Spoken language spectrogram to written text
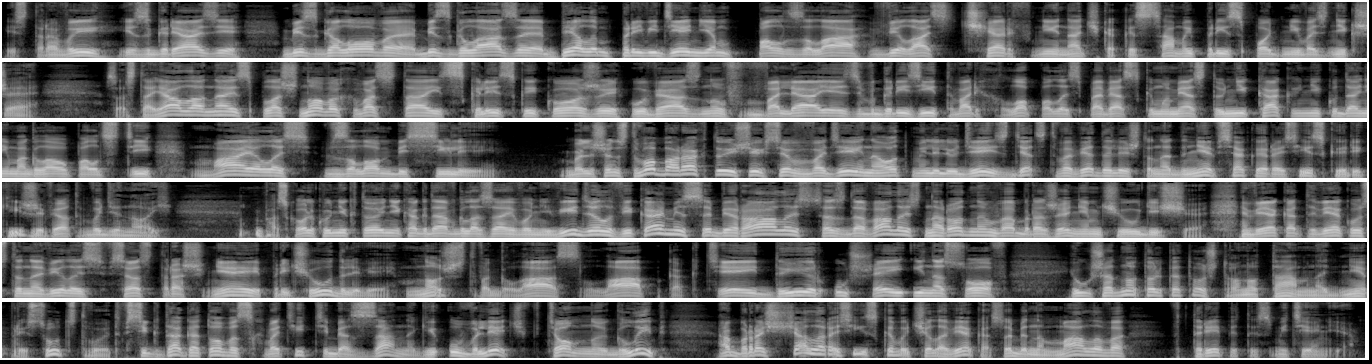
Из травы, из грязи, безголовая, безглазая, белым привидением ползла, велась червь, не иначе, как из самой преисподней возникшая — Состояла она из сплошного хвоста, из склизкой кожи, увязнув, валяясь в грязи, тварь хлопалась по вязкому месту, никак и никуда не могла уползти, маялась в злом бессилии. Большинство барахтающихся в воде и на отмеле людей с детства ведали, что на дне всякой российской реки живет водяной – Поскольку никто и никогда в глаза его не видел, веками собиралось, создавалось народным воображением чудище. Век от веку становилось все страшнее, причудливее. Множество глаз, лап, когтей, дыр, ушей и носов. И уж одно только то, что оно там, на дне присутствует, всегда готово схватить тебя за ноги, увлечь в темную глыбь, обращало российского человека, особенно малого, в трепет и смятение.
